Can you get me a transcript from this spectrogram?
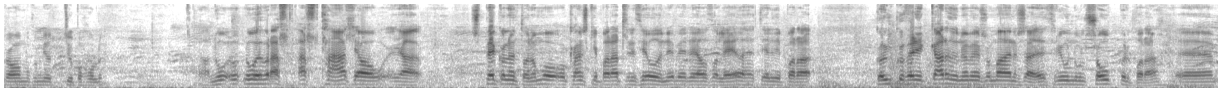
Gráðum okkur mjög djúpa hólu. Já, nú, nú hefur allt, allt tal hjá já, spekulöndunum og, og kannski bara allir í þjóðinni verið á það leið að þetta er því bara gönguferð í garðunum eins og maðurinn sagði, 3-0 sópur bara. Um,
